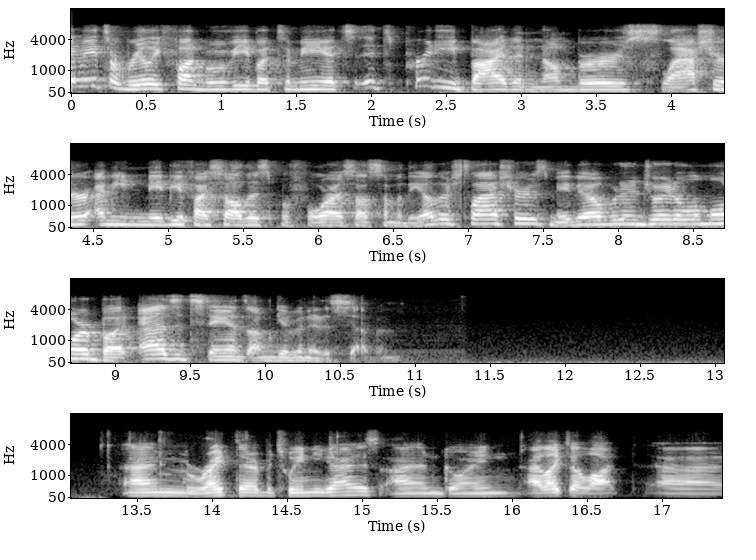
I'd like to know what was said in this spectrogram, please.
I mean, it's a really fun movie, but to me, it's it's pretty by the numbers slasher. I mean, maybe if I saw this before, I saw some of the other slashers, maybe I would have enjoyed it a little more. But as it stands, I'm giving it a seven. I'm right there between you guys. I'm going. I liked it a lot. Uh,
